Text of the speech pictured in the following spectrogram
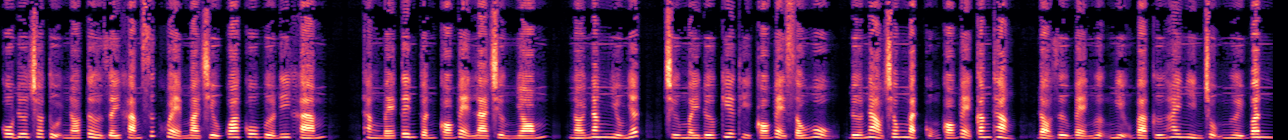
Cô đưa cho tụi nó tờ giấy khám sức khỏe mà chiều qua cô vừa đi khám. Thằng bé tên Tuấn có vẻ là trưởng nhóm, nói năng nhiều nhất, chứ mấy đứa kia thì có vẻ xấu hổ, đứa nào trông mặt cũng có vẻ căng thẳng, đỏ dự vẻ ngượng nghịu và cứ hay nhìn trộm người Vân.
